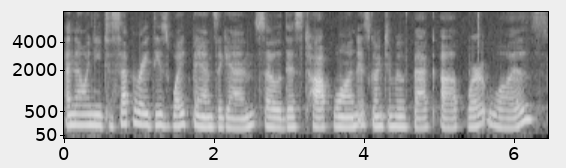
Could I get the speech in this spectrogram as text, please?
And now I need to separate these white bands again. So this top one is going to move back up where it was.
